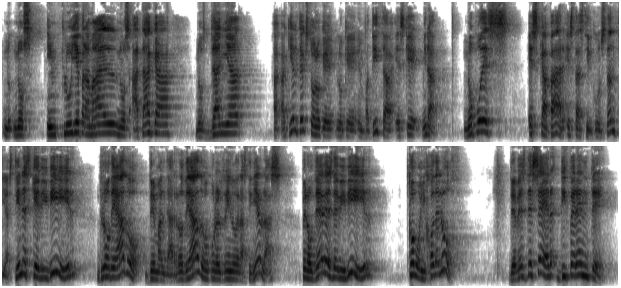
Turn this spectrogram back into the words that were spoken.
nos influye para mal, nos ataca, nos daña aquí el texto lo que, lo que enfatiza es que, mira, no puedes escapar estas circunstancias. Tienes que vivir rodeado de maldad, rodeado por el reino de las tinieblas, pero debes de vivir como hijo de luz. Debes de ser diferente.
